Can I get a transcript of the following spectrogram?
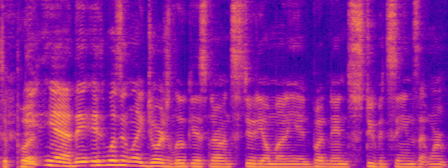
to put They- yeah, they it wasn't like George Lucas throwing studio money and putting in stupid scenes that weren't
